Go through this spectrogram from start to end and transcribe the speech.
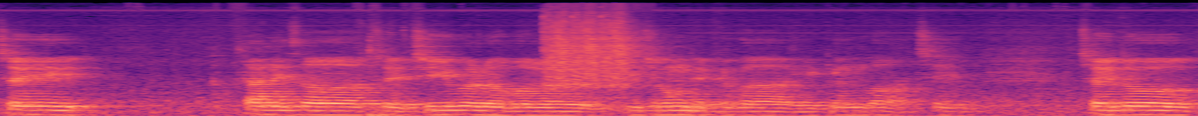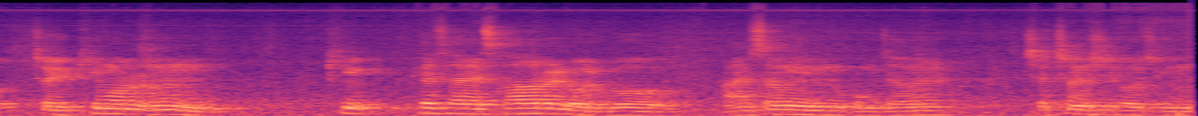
저희 단에서 저희 지휘글로벌 이지봉 대표가 얘기한 것 같이 저희도 저희 키- 회사의 사활을 걸고 안성 있는 공장을 제천시로 지금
